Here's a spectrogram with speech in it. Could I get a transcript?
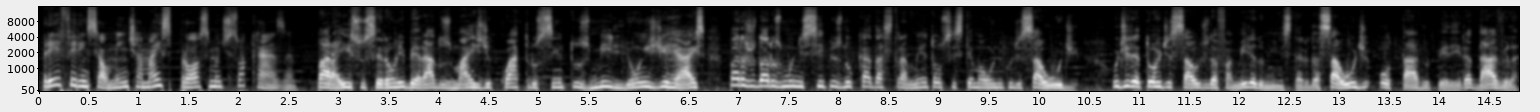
preferencialmente a mais próxima de sua casa. Para isso, serão liberados mais de 400 milhões de reais para ajudar os municípios no cadastramento ao Sistema Único de Saúde. O diretor de saúde da família do Ministério da Saúde, Otávio Pereira Dávila,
